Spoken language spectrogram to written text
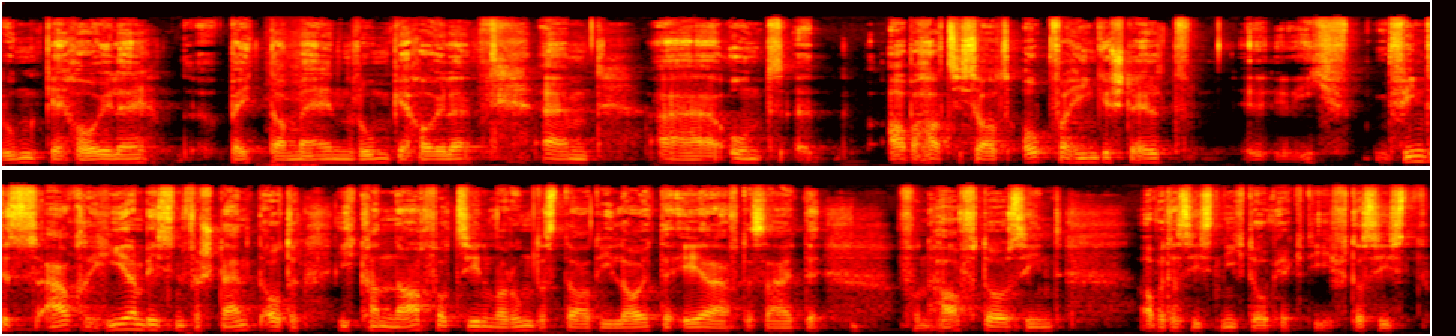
Rumgeheule, Betaman Rumgeheule, ähm, äh, und, äh, aber hat sich so als Opfer hingestellt. Ich finde es auch hier ein bisschen verständlich, oder ich kann nachvollziehen, warum das da die Leute eher auf der Seite von Haftor sind aber das ist nicht objektiv. Das ist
